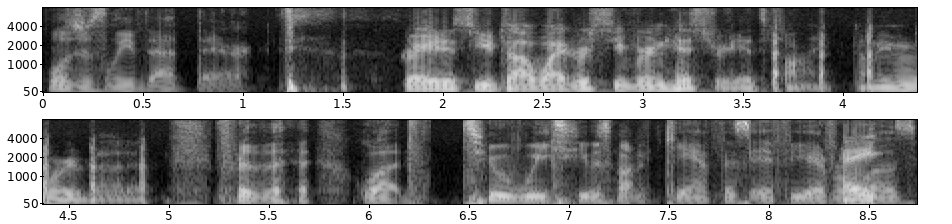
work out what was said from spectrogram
We'll just leave that there. greatest Utah wide receiver in history. It's fine. Don't even worry about it. For the what two weeks he was on campus, if he ever hey, was.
